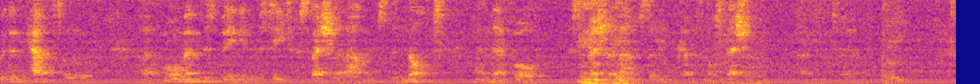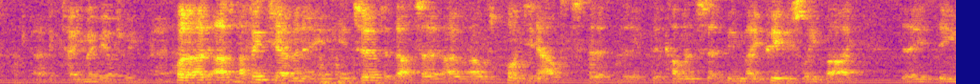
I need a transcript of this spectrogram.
within council of uh, more members being in receipt of a special allowance than not, and therefore a special allowance suddenly becomes more special. And uh, I think Tony may be able to. Uh, Well, I, I, I think, Chairman, in, in terms of that, uh, I, I was pointing out that the, the comments that have been made previously by the, the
